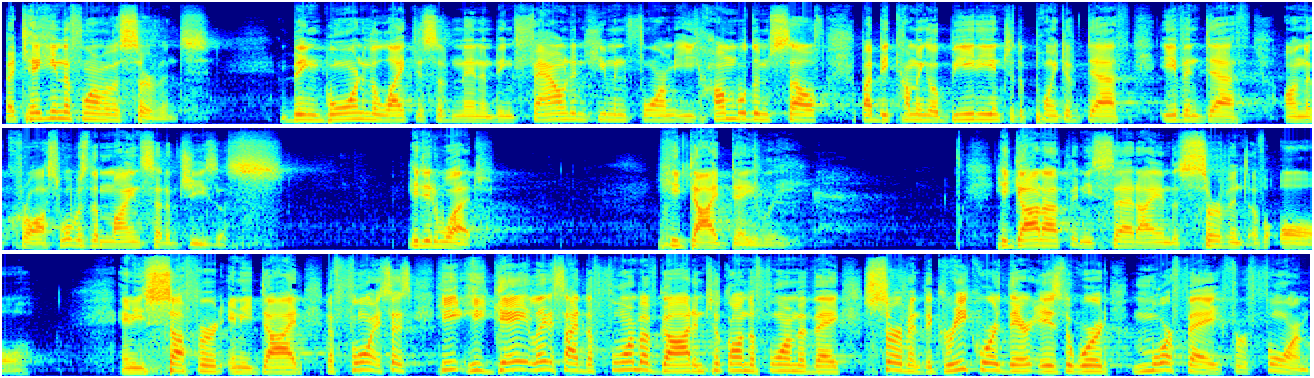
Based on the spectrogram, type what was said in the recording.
by taking the form of a servant being born in the likeness of men and being found in human form, he humbled himself by becoming obedient to the point of death, even death on the cross. What was the mindset of Jesus? He did what? He died daily. He got up and he said, I am the servant of all and he suffered and he died. The form, it says he, he gave, laid aside the form of God and took on the form of a servant. The Greek word there is the word morphe for form.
